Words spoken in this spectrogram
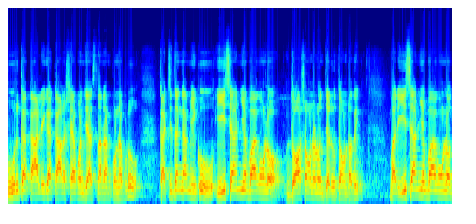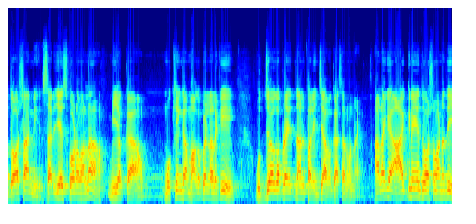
ఊరిక ఖాళీగా కాలక్షేపం చేస్తున్నారు అనుకున్నప్పుడు ఖచ్చితంగా మీకు ఈశాన్య భాగంలో దోషం ఉండడం జరుగుతూ ఉంటుంది. మరి ఈశాన్య భాగంలో దోషాన్ని సరి చేసుకోవడం వల్ల మీ యొక్క ముఖ్యంగా మగపిల్లలకి ఉద్యోగ ప్రయత్నాలు ఫలించే అవకాశాలు ఉన్నాయి. అలాగే ఆగ్నేయ దోషం అన్నది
